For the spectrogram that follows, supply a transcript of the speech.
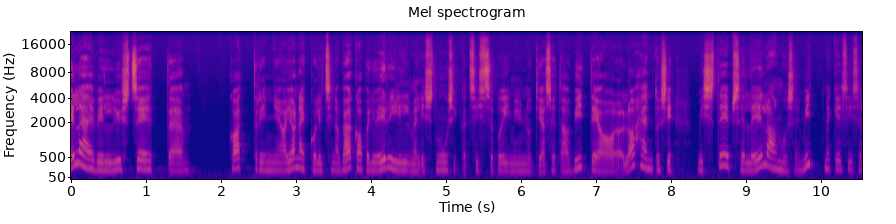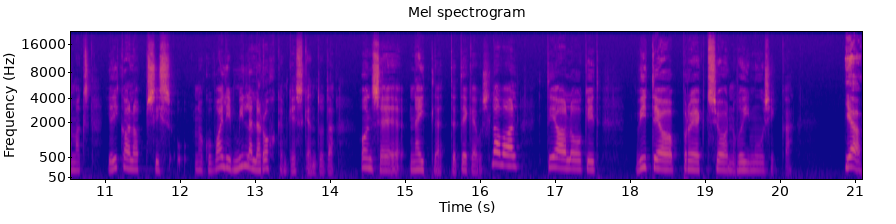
elevil, just see, et Katrin ja Janek olid sinna väga palju eriilmelist muusikat sisse põiminud ja seda videolahendusi, mis teeb selle elamuse mitmekesisemaks ja iga laps siis nagu valib, millele rohkem keskenduda on see näitlejate tegevus laval, dialoogid, videoprojektsioon või muusika? jaa,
